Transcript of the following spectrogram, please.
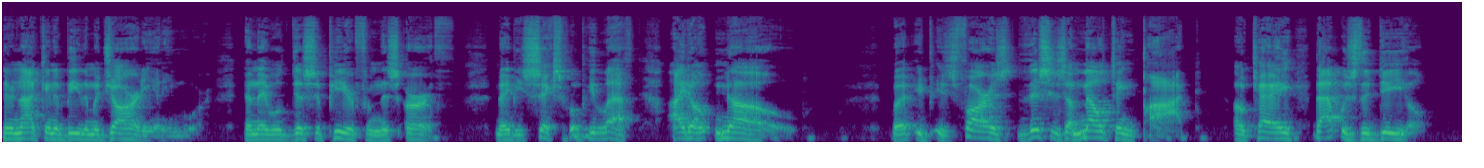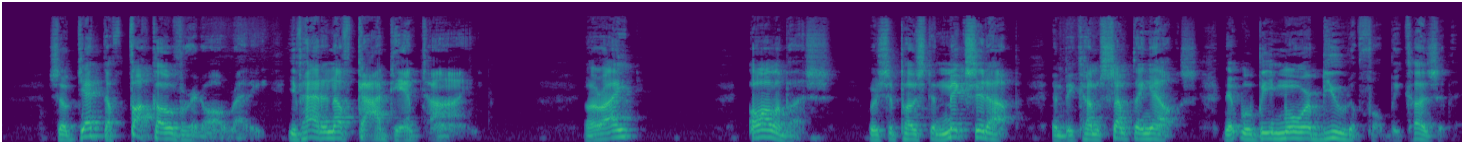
they're not going to be the majority anymore and they will disappear from this earth. Maybe six will be left. I don't know. But it, as far as this is a melting pot, okay, that was the deal. So get the fuck over it already. You've had enough goddamn time. All right? All of us, we're supposed to mix it up and become something else that will be more beautiful because of it,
